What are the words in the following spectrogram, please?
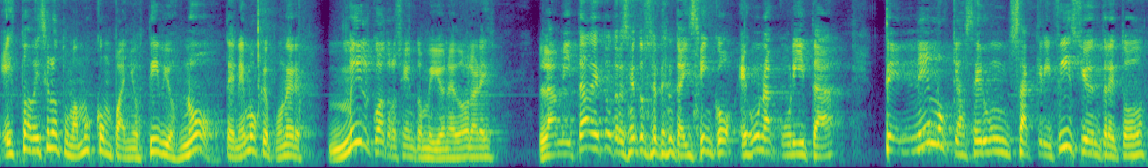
esto a veces lo tomamos con paños tibios. No, tenemos que poner 1.400 millones de dólares. La mitad de estos 375 es una curita. Tenemos que hacer un sacrificio entre todos.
